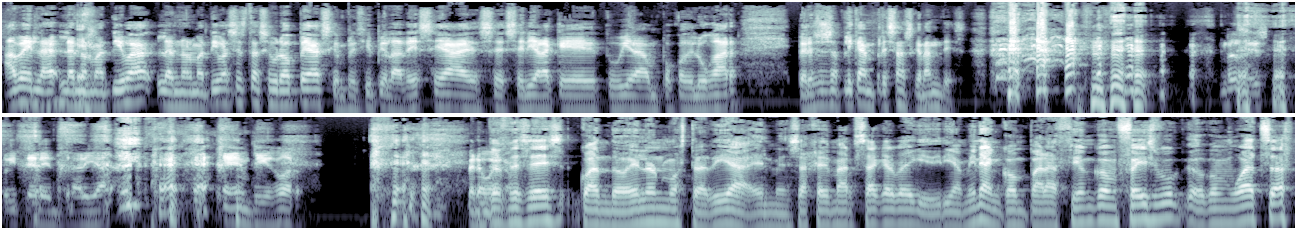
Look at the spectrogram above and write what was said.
A ver, la, la normativa, las normativas estas europeas, en principio la DSA es- sería la que tuviera un poco de lugar, pero eso se aplica a empresas grandes. no sé si Twitter entraría en vigor. Pero bueno, Entonces es cuando Elon mostraría el mensaje de Mark Zuckerberg y diría, mira, en comparación con Facebook o con WhatsApp,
